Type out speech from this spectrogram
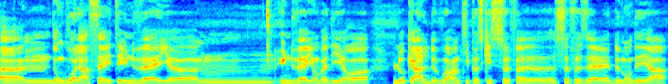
Euh, donc voilà, ça a été une veille, une veille, on va dire, locale, de voir un petit peu ce qui se faisait, demander à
